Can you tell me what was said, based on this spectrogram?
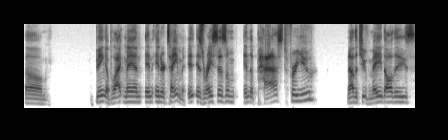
Um, being a black man in entertainment is racism in the past for you now that you've made all these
